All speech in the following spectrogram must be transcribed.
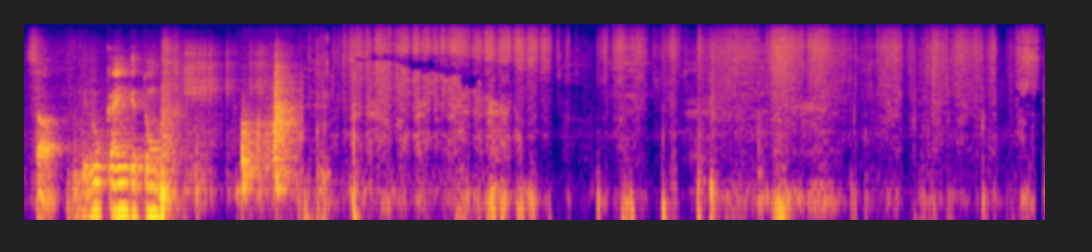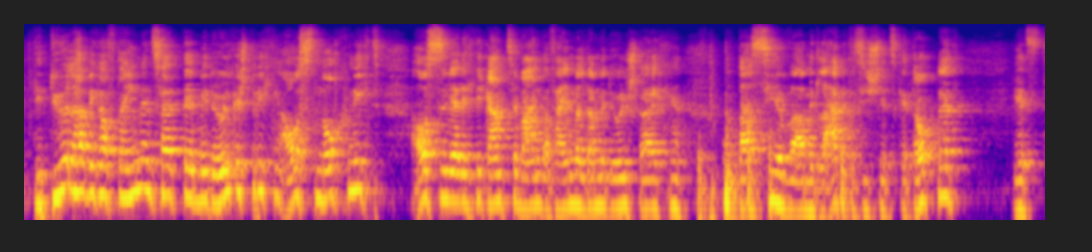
So, genug eingetunkt. Die Türen habe ich auf der Innenseite mit Öl gestrichen, außen noch nichts. Außen werde ich die ganze Wand auf einmal dann mit Öl streichen. Und das hier war mit Lack, das ist jetzt getrocknet. Jetzt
